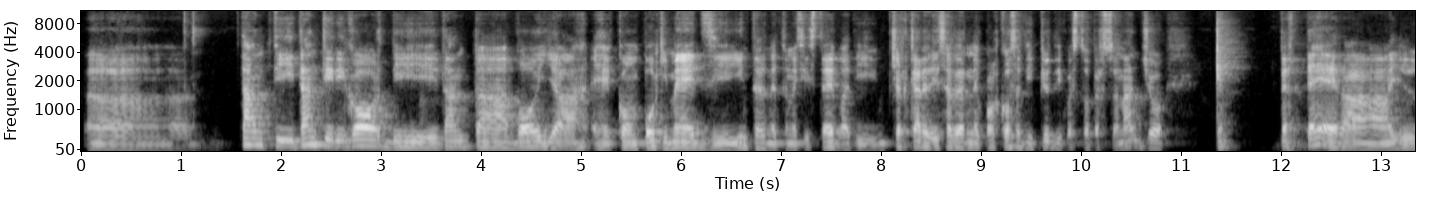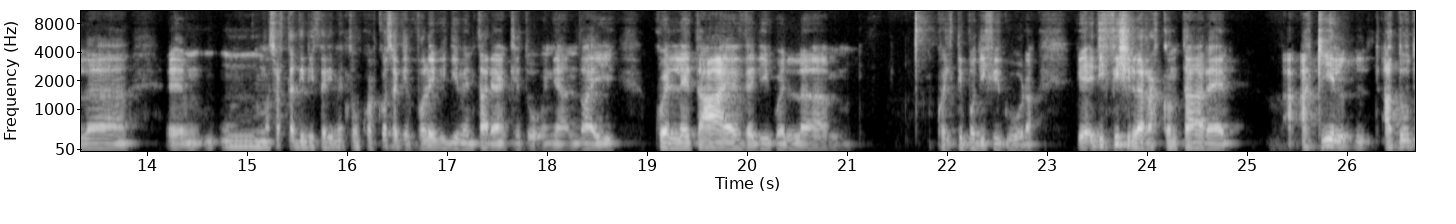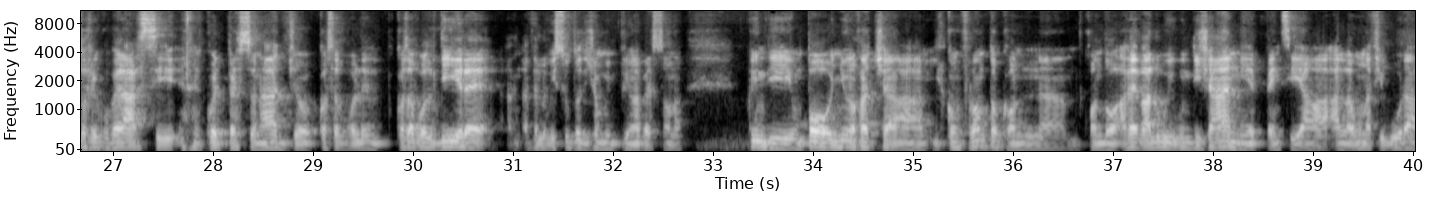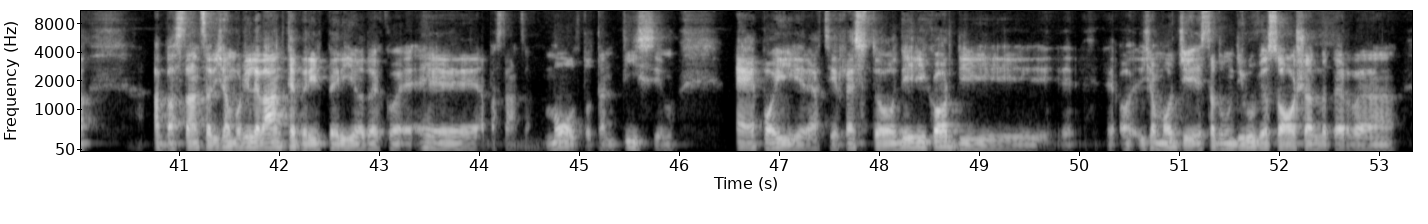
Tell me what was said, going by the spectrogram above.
Uh, eh, tanti, tanti ricordi, tanta voglia e con pochi mezzi, internet non esisteva, di cercare di saperne qualcosa di più di questo personaggio che per te era il, eh, una sorta di riferimento, un qualcosa che volevi diventare anche tu, quindi andai quell'età e vedi quel, quel tipo di figura. È difficile raccontare a, chi ha dovuto recuperarsi quel personaggio, cosa, vuole, cosa vuol dire averlo vissuto diciamo in prima persona. Quindi un po' ognuno faccia il confronto con quando aveva lui 11 anni e pensi a, a una figura abbastanza diciamo rilevante per il periodo, ecco, è, è abbastanza, molto, tantissimo. E poi ragazzi, il resto dei ricordi, eh, diciamo oggi è stato un diluvio social per... Uh,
